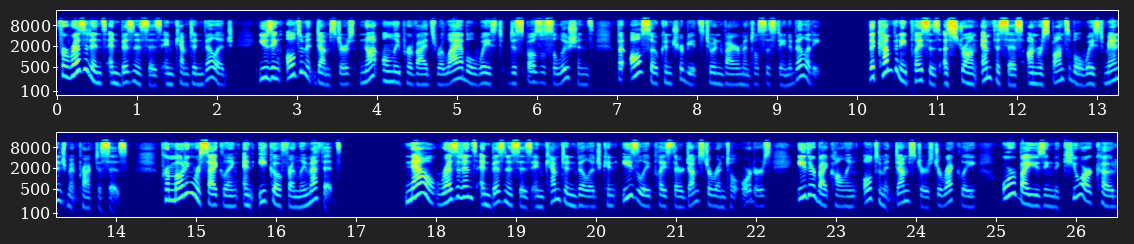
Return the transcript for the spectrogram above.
For residents and businesses in Kempton Village, using Ultimate Dumpsters not only provides reliable waste disposal solutions, but also contributes to environmental sustainability. The company places a strong emphasis on responsible waste management practices, promoting recycling and eco friendly methods. Now, residents and businesses in Kempton Village can easily place their dumpster rental orders either by calling Ultimate Dumpsters directly or by using the QR code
